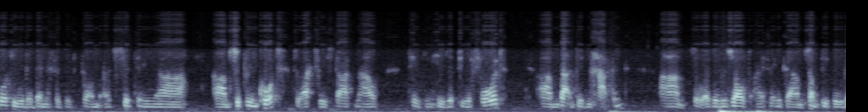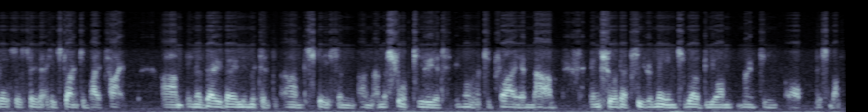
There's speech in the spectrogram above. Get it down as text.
thought he would have benefited from a sitting uh, um, Supreme Court to actually start now taking his appeal forward. Um, that didn't happen. Um, so as a result, I think um, some people would also say that he's trying to buy time in a very, very limited space and, and, and, a short period in order to try and ensure that he remains well beyond 19 of this month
